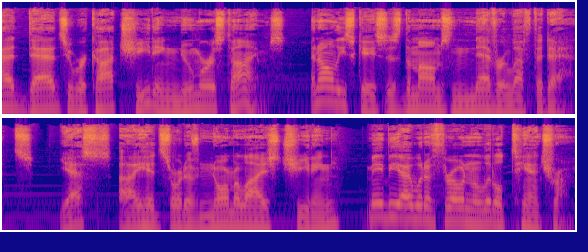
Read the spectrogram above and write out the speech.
had dads who were caught cheating numerous times. In all these cases, the moms never left the dads. Yes, I had sort of normalized cheating. Maybe I would have thrown a little tantrum.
